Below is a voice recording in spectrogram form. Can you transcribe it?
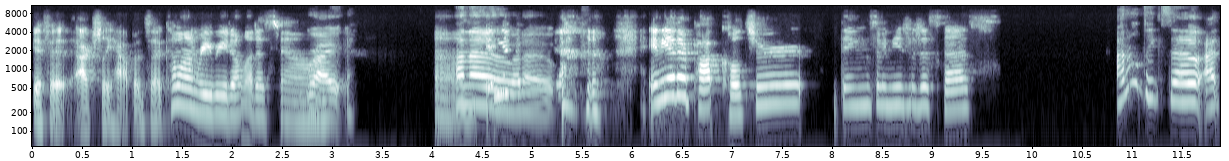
if it actually happens. So come on, Riri, don't let us down. Right. I Um, any know, I know. any other pop culture things we need to discuss? I don't think so. I,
